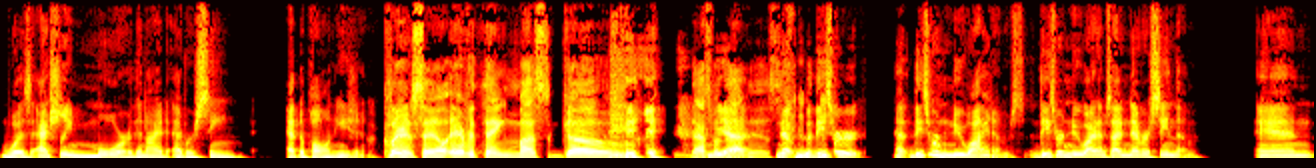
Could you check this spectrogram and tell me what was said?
was actually more than I had ever seen at the Polynesian. Clearance sale. Everything must go. That's what Yeah. that is. no, but these were these were new items. These were new items. I'd never seen them, and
